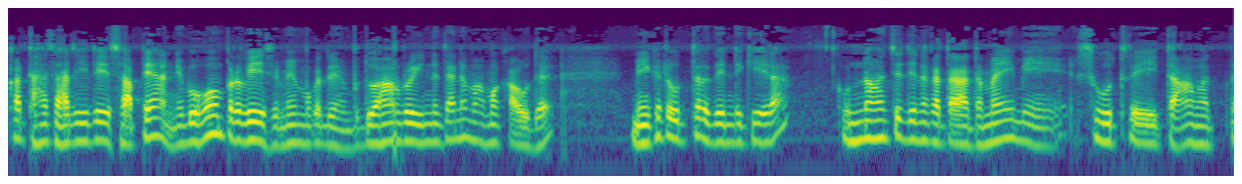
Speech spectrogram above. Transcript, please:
කතා ශරීරයේ සපයන්නේ බොහොම ප්‍රවේශමෙන් මොකද මේ බුදුහාමරෝ ඉන්න තැන මම කවුද මේකට උත්තර දෙන්න කියලා උන්වහන්සේ දෙන කතාව තමයි මේ සූත්‍රයේ තාමත්ම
